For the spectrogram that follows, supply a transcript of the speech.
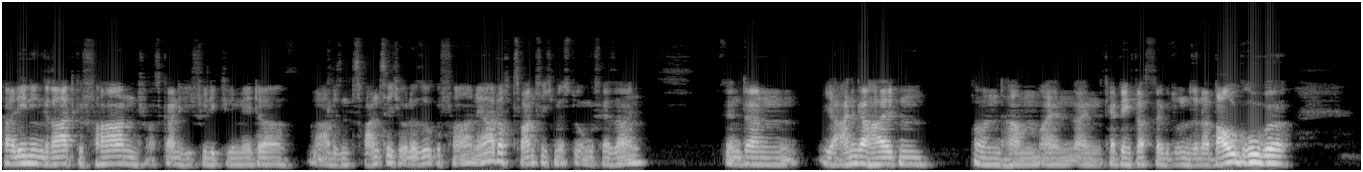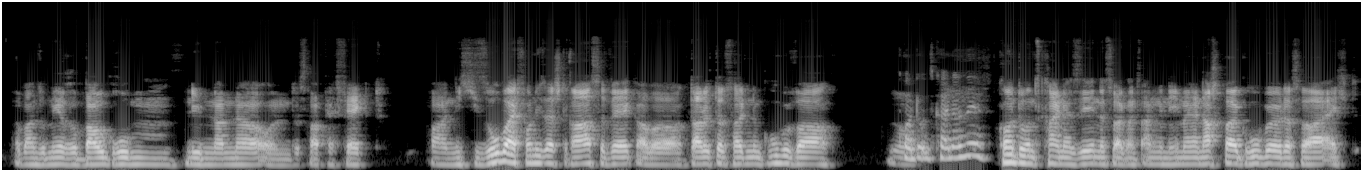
Kaliningrad gefahren. Ich weiß gar nicht, wie viele Kilometer. Ja, wir sind 20 oder so gefahren. Ja, doch 20 müsste ungefähr sein. Sind dann ja angehalten und haben einen, einen Campingplatz gesucht in so einer Baugrube. Da waren so mehrere Baugruben nebeneinander und es war perfekt. War nicht so weit von dieser Straße weg, aber dadurch, dass es halt eine Grube war, ja, Konnte uns keiner sehen. konnte uns keiner sehen. Das war ganz angenehm. In der Nachbargrube, das war echt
